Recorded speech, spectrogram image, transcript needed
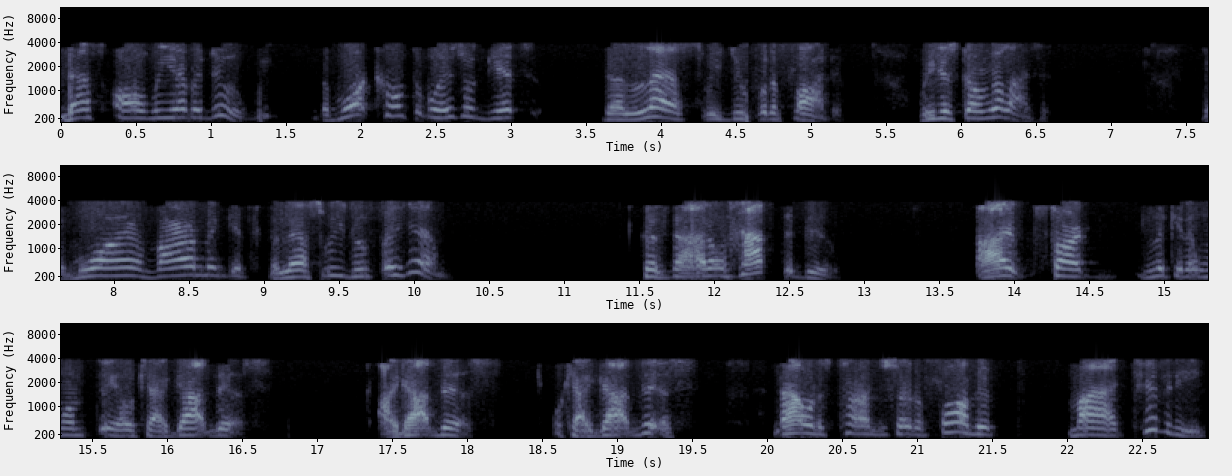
that's all we ever do. We, the more comfortable Israel gets, the less we do for the Father. We just don't realize it. The more our environment gets, the less we do for him. Because now I don't have to do. I start looking at one thing. Okay, I got this. I got this. Okay, I got this. Now when it's time to serve the Father, my activity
